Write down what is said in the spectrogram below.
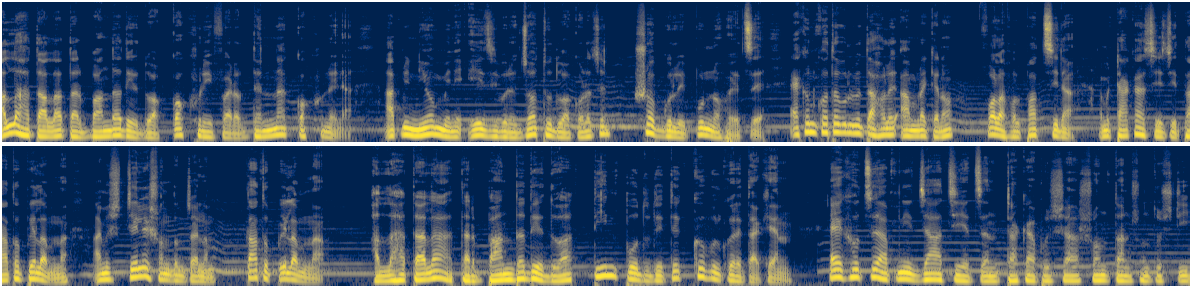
আল্লাহ তাআলা তার বান্দাদের দোয়া কখনোই ফেরত দেন না, কখনোই না। আপনি নিয়ম মেনে এই জীবনে যত দোয়া করেছেন, সবগুলোই পূর্ণ হয়েছে। এখন কথা বলবেন, তাহলে আমরা কেন ফলাফল পাচ্ছি না? আমি টাকা চেয়েছি, তা তো পেলাম না। আমি ছেলে সন্তান চাইলাম, তা তো পেলাম না। আল্লাহ তালা তার বান্দাদের দোয়া তিন পদ্ধতিতে কবুল করে থাকেন। এক হচ্ছে আপনি যা চেয়েছেন টাকা পয়সা সন্তান সন্তুষ্টি,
